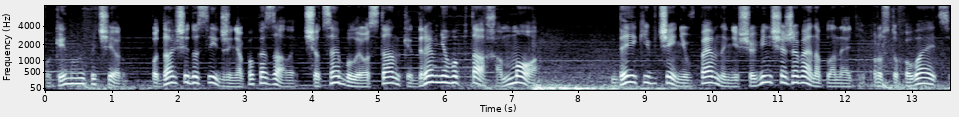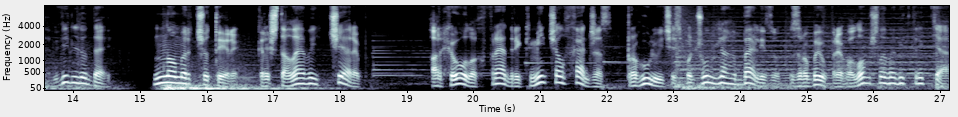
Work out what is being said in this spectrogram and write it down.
покинули печеру. Подальші дослідження показали, що це були останки древнього птаха Моа. Деякі вчені впевнені, що він ще живе на планеті, просто ховається від людей. Номер 4. Кришталевий череп. Археолог Фредрік Мітчел Хеджес, прогулюючись по джунглях Белізу, зробив приголомшливе відкриття.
